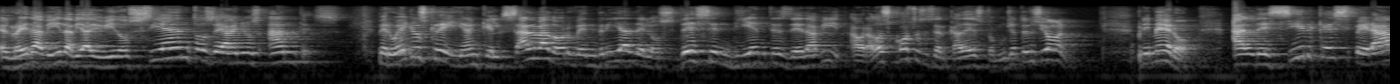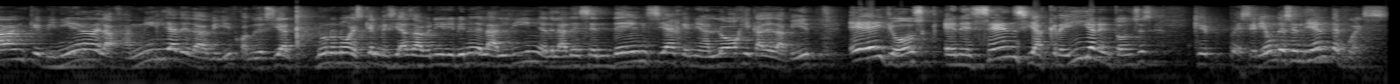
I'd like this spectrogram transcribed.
El rey David había vivido cientos de años antes, pero ellos creían que el Salvador vendría de los descendientes de David. Ahora, dos cosas acerca de esto, mucha atención. Primero, al decir que esperaban que viniera de la familia de David, cuando decían, no, no, no, es que el Mesías va a venir y viene de la línea, de la descendencia genealógica de David, ellos en esencia creían entonces que pues, sería un descendiente, pues,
